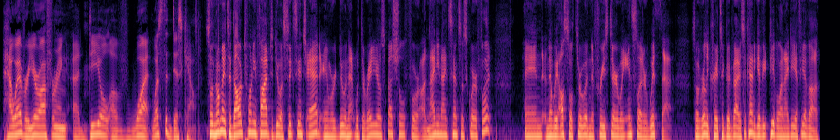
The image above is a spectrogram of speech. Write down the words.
However, you're offering a deal of what? What's the discount? So normally it's a dollar twenty-five to do a six-inch ad, and we're doing that with the radio special for uh, ninety-nine cents a square foot, and and then we also threw in the free stairway insulator with that. So it really creates a good value. So kind of give people an idea. If you have a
